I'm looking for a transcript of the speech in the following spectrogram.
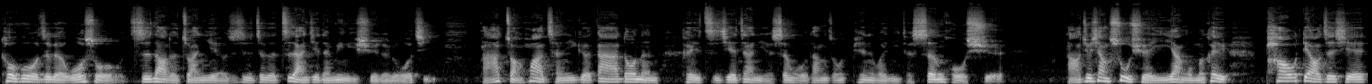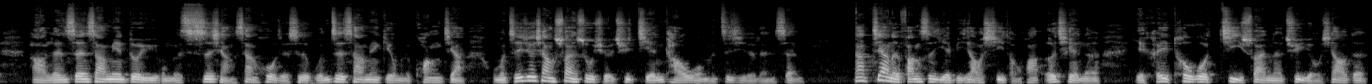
透过这个我所知道的专业，就是这个自然界的命理学的逻辑，把它转化成一个大家都能可以直接在你的生活当中变为你的生活学，然后就像数学一样，我们可以抛掉这些啊人生上面对于我们思想上或者是文字上面给我们的框架，我们直接就像算数学去检讨我们自己的人生。那这样的方式也比较系统化，而且呢，也可以透过计算呢去有效的。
